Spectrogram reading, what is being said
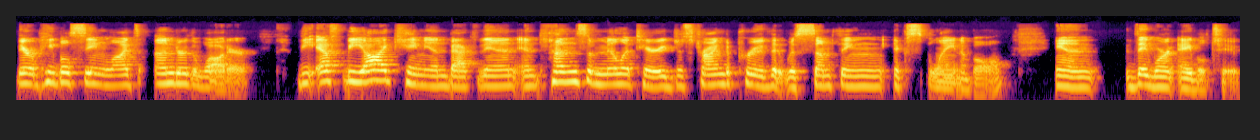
There are people seeing lights under the water. The FBI came in back then and tons of military just trying to prove that it was something explainable. And they weren't able to.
